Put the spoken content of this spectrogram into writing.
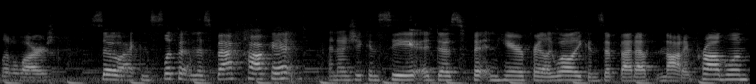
a little large. So I can slip it in this back pocket and as you can see, it does fit in here fairly well. You can zip that up, not a problem.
